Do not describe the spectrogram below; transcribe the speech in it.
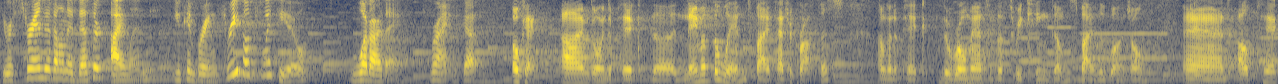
You're stranded on a desert island. You can bring three books with you. What are they? Ryan, go. Okay, I'm going to pick The Name of the Wind by Patrick Rothfuss. I'm going to pick The Romance of the Three Kingdoms by Luo Guanzhong. And I'll pick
